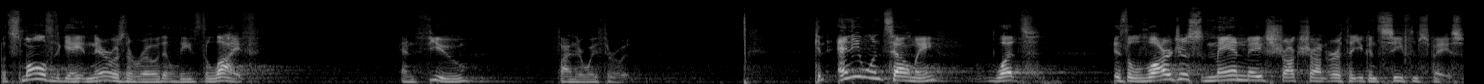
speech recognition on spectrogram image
But small is the gate, and narrow is the road that leads to life, and few find their way through it. Can anyone tell me what is the largest man made structure on earth that you can see from space?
